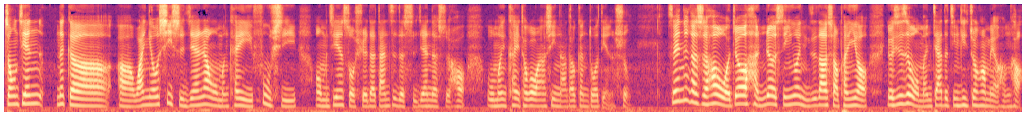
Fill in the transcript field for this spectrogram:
中间那个呃玩游戏时间，让我们可以复习我们今天所学的单字的时间的时候，我们可以透过玩游戏拿到更多点数。所以那个时候我就很热心，因为你知道小朋友，尤其是我们家的经济状况没有很好，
